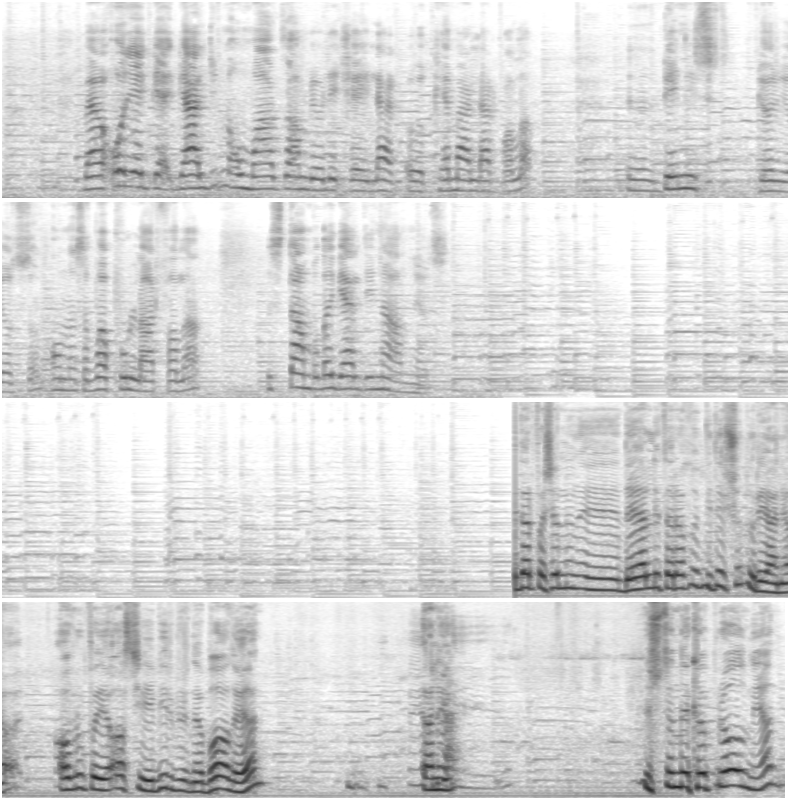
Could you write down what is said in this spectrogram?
Ben oraya ge- geldim o muazzam böyle şeyler, o kemerler falan. e, deniz görüyorsun. Ondan sonra vapurlar falan. İstanbul'a geldiğini anlıyorsun. Haydarpaşa'nın e, değerli tarafı bir de şudur yani Avrupa'yı Asya'yı birbirine bağlayan yani üstünde köprü olmayan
